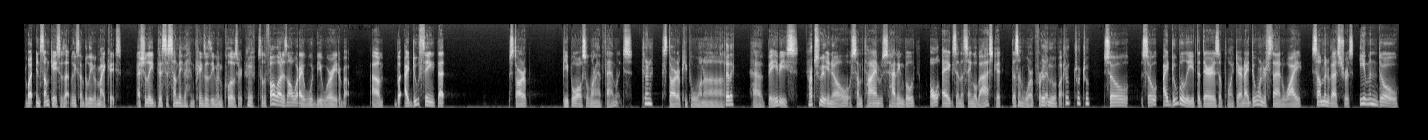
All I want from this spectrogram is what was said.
But in some cases, at least I believe in my case, actually, this is something that brings us even closer. Hmm. So the fallout is not what I would be worried about. Um, but I do think that startup people also want to have families. Correct. Startup people want to have babies. Absolutely. You know, sometimes having both all eggs in a single basket doesn't work for everybody. True, true, true. So, so I do believe that there is a point there, and I do understand why some investors, even though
